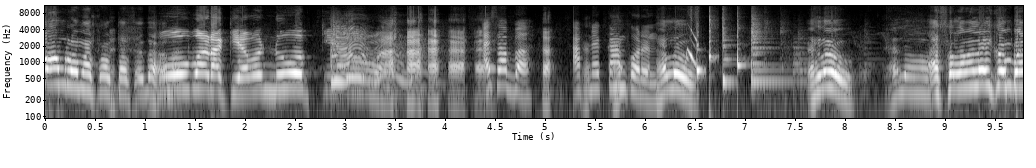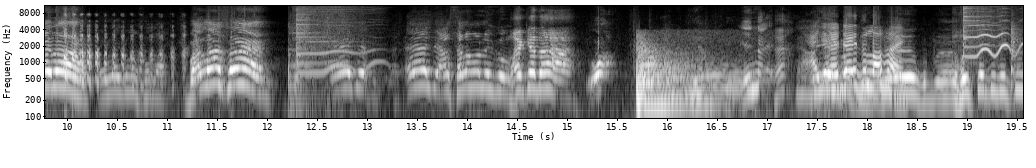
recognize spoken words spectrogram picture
রম রমা চলতেছে কি আমার নোক কি? আচ্ছা আব্বা আপনি এক কাম করেন। হ্যালো। হ্যালো। হ্যালো। আসসালামু আলাইকুম ভাইরা। ওয়ালাইকুম আসসালাম। ভালো আছেন? এই যে এই যে আসসালামু আলাইকুম। কেদা? ও। এই না- এটাই দুলা হচ্ছে দিকে কি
